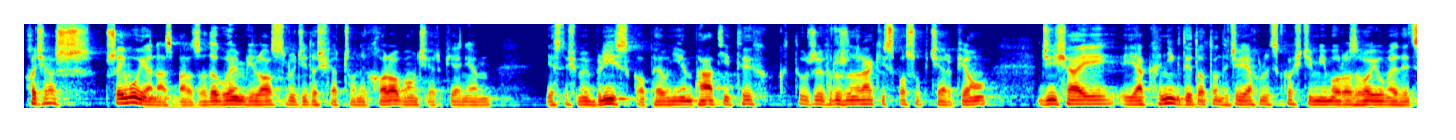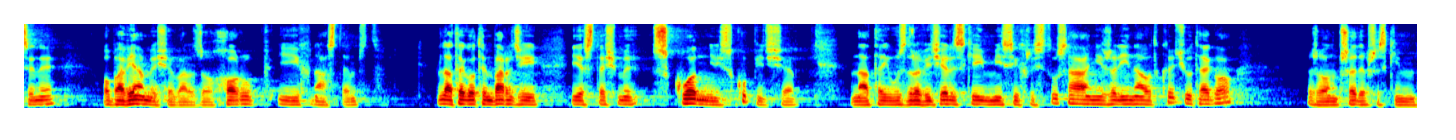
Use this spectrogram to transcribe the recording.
Chociaż przejmuje nas bardzo do głębi los ludzi doświadczonych chorobą, cierpieniem, jesteśmy blisko, pełni empatii tych, którzy w różnoraki sposób cierpią. Dzisiaj, jak nigdy dotąd w dziejach ludzkości, mimo rozwoju medycyny, obawiamy się bardzo chorób i ich następstw. Dlatego tym bardziej jesteśmy skłonni skupić się na tej uzdrowicielskiej misji Chrystusa, aniżeli na odkryciu tego, że On przede wszystkim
